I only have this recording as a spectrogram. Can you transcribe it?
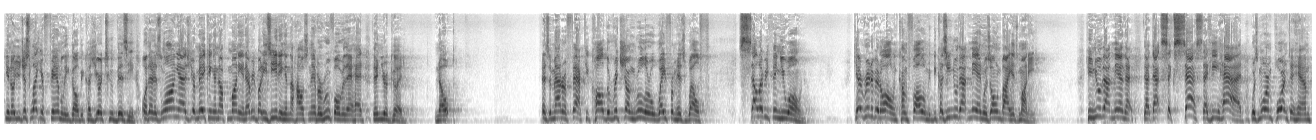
you know you just let your family go because you're too busy, or that as long as you're making enough money and everybody's eating in the house and they have a roof over their head, then you're good. Nope. As a matter of fact, he called the rich young ruler away from his wealth Sell everything you own. Get rid of it all and come follow me because he knew that man was owned by his money. He knew that man that, that that success that he had was more important to him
